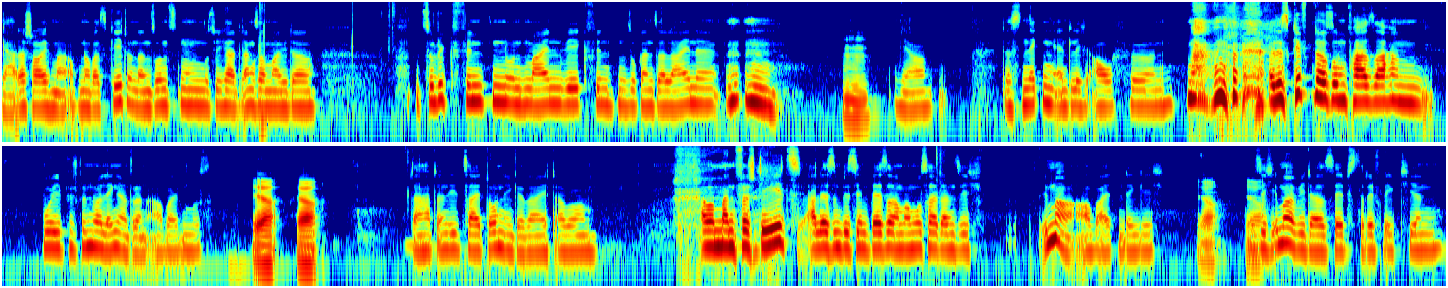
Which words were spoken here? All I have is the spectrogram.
ja, da schaue ich mal, ob noch was geht. Und ansonsten muss ich halt langsam mal wieder zurückfinden und meinen Weg finden, so ganz alleine. Mhm. Ja, das Necken endlich aufhören. also es gibt noch so ein paar Sachen, wo ich bestimmt noch länger dran arbeiten muss. Ja, ja. Da hat dann die Zeit doch nicht gereicht, aber, aber man versteht alles ein bisschen besser. Man muss halt an sich immer arbeiten, denke ich. Ja, ja. Und sich immer wieder selbst reflektieren.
